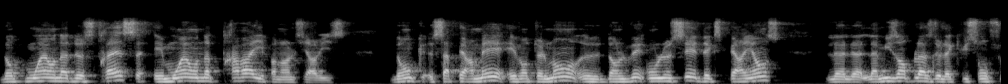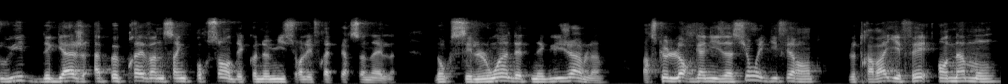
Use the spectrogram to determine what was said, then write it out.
Donc moins on a de stress et moins on a de travail pendant le service. Donc, ça permet éventuellement euh, d'enlever, on le sait d'expérience, la, la, la, mise en place de la cuisson sous vide dégage à peu près 25% d'économie sur les frais de personnel. Donc, c'est loin d'être négligeable parce que l'organisation est différente. Le travail est fait en amont,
